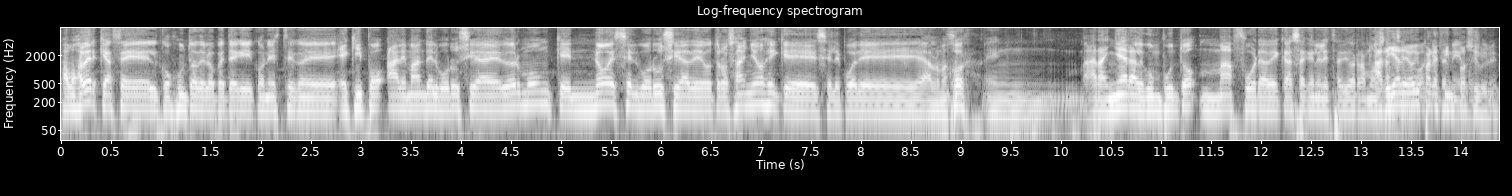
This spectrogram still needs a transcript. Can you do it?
Vamos a ver qué hace el conjunto de Lopetegui con este eh, equipo alemán del Borussia de Dortmund, que no es el Borussia de otros años y que se le puede, a lo mejor, en arañar algún punto más fuera de casa que en el Estadio Ramón A día Sánchez de hoy parece imposible.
